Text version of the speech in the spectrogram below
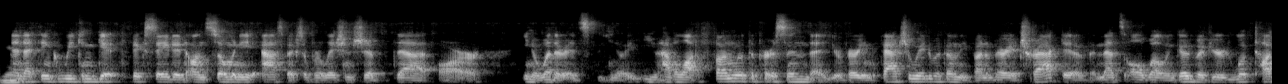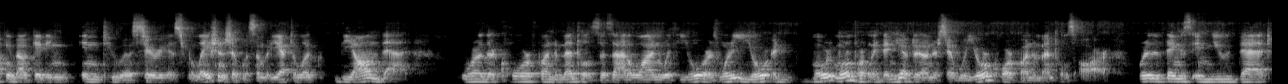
Yeah. And I think we can get fixated on so many aspects of relationship that are you know whether it's you know you have a lot of fun with the person that you're very infatuated with them you find them very attractive and that's all well and good but if you're look talking about getting into a serious relationship with somebody you have to look beyond that. What are their core fundamentals? Does that align with yours? What are your more, more importantly then you have to understand what your core fundamentals are. What are the things in you that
